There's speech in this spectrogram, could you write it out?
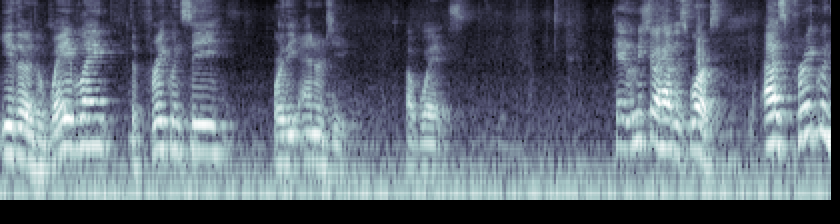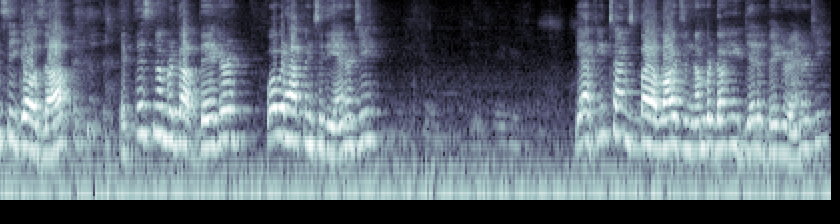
either the wavelength, the frequency, or the energy of waves. Okay, let me show you how this works. As frequency goes up, if this number got bigger, what would happen to the energy? Yeah, if you times by a larger number, don't you get a bigger energy?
